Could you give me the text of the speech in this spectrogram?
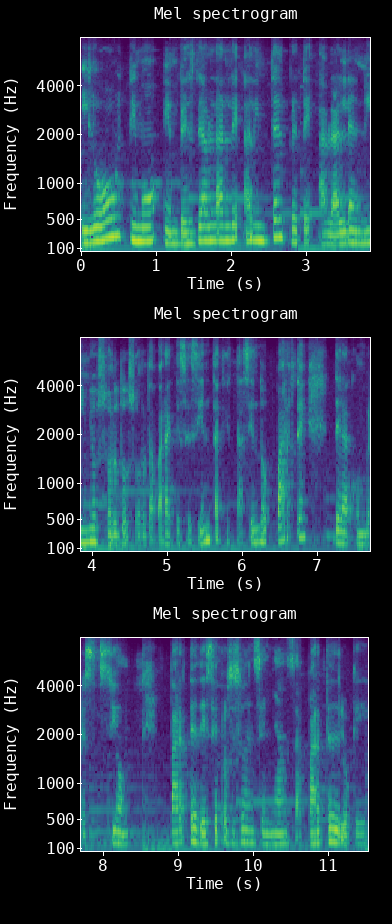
Y lo último, en vez de hablarle al intérprete, hablarle al niño sordo sorda para que se sienta que está siendo parte de la conversación, parte de ese proceso de enseñanza, parte de lo que,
